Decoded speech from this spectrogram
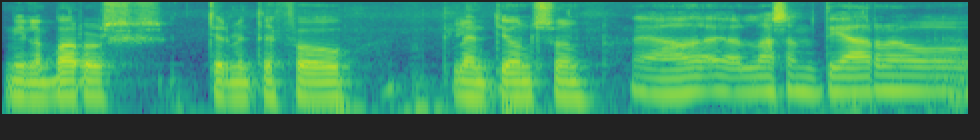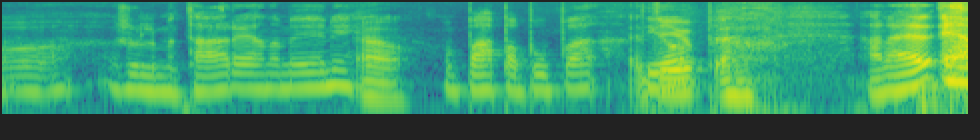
Milan Barros, Jeremy Defoe Glenn Johnson. Já, Lassan Diarra og, Suleiman Tari hann á miðjunni. Já, og Baba Búba Diop. Þannig að já,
